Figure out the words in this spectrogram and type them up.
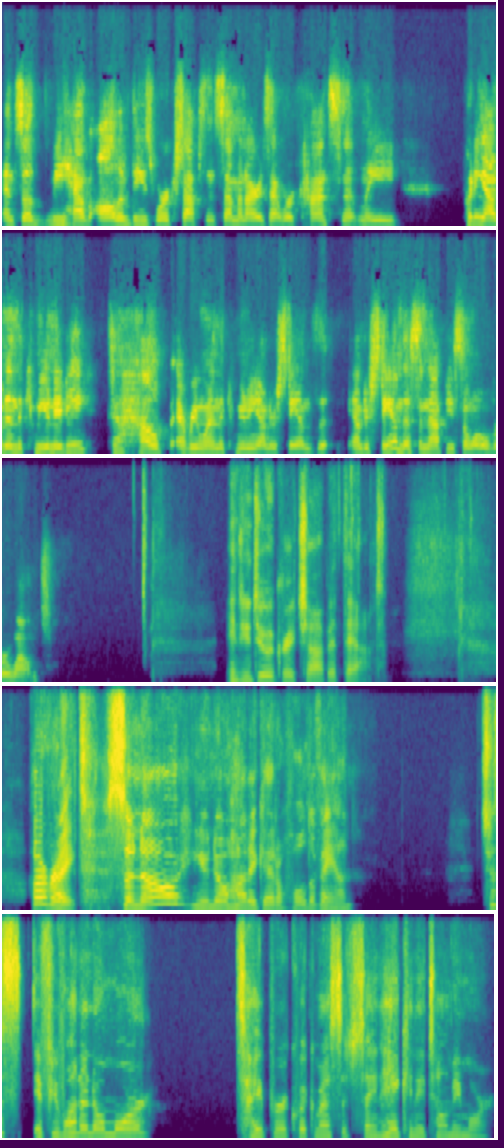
And so we have all of these workshops and seminars that we're constantly putting out in the community to help everyone in the community understands that, understand this and not be so overwhelmed. And you do a great job at that. All right. So now you know how to get a hold of Anne. Just if you want to know more, type her a quick message saying, Hey, can you tell me more?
